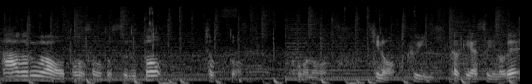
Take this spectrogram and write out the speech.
ハードルアーを通そうとするとちょっとこの木の杭に引っ掛けやすいので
